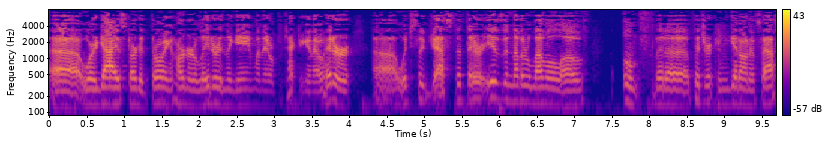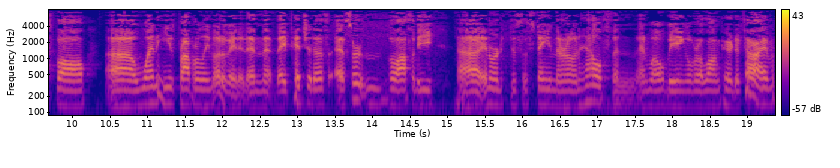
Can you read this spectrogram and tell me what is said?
uh, where guys started throwing harder later in the game when they were protecting a no-hitter, uh, which suggests that there is another level of oomph that a pitcher can get on his fastball uh, when he's properly motivated, and that they pitch at a, a certain velocity uh, in order to sustain their own health and, and well-being over a long period of time.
